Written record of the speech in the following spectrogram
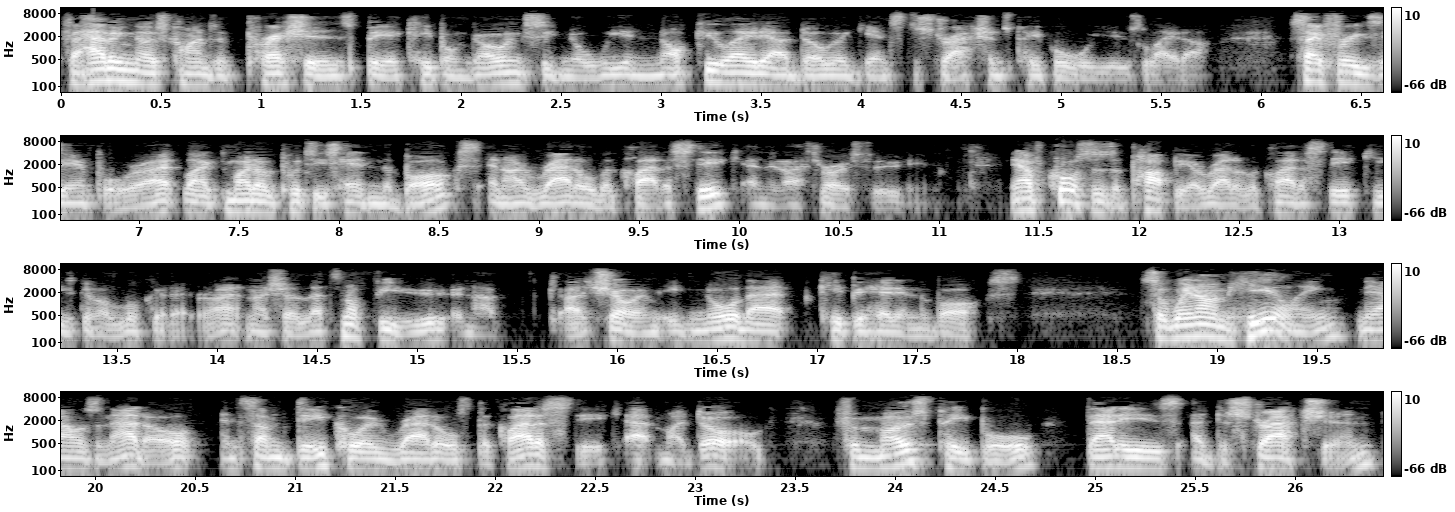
for having those kinds of pressures be a keep on going signal, we inoculate our dog against distractions people will use later say for example, right? Like my dog puts his head in the box and I rattle the clatter stick and then I throw food in. Now, of course, as a puppy, I rattle the clatter stick. He's going to look at it, right? And I show that's not for you. And I, I show him, ignore that, keep your head in the box. So when I'm heeling now as an adult and some decoy rattles the clatter stick at my dog, for most people, that is a distraction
